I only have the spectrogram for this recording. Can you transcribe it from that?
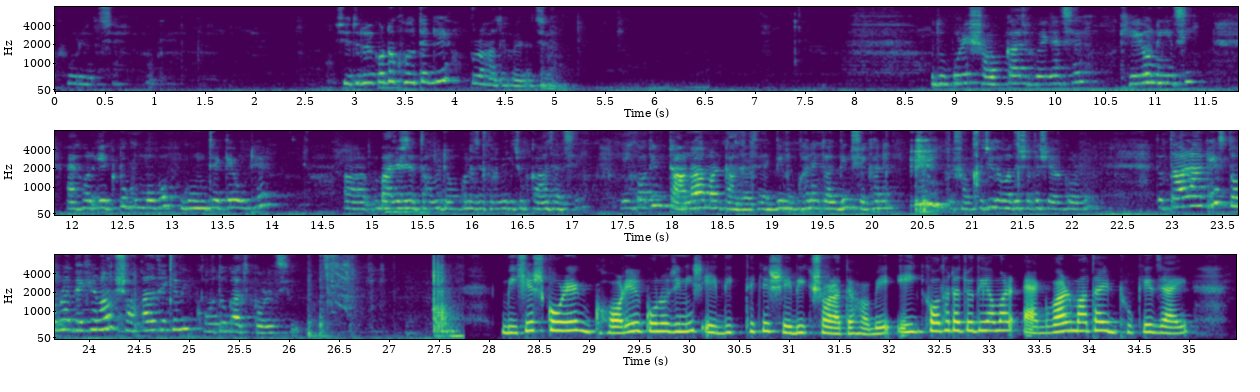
খুলেছে, ওকে। সিঁদুরের কৌটো খুলতে গিয়ে পুরো হাতে হয়ে গেছে। দুপুরে সব কাজ হয়ে গেছে, খেয়েও নিয়েছি। এখন একটু ঘুমোবো, ঘুম থেকে উঠে বাজারে যেতে হবে ডঙ্কলে যেতে হবে, কিছু কাজ আছে। এই কদিন টানা আমার কাজ আছে, একদিন ওখানে তো একদিন সেখানে। তো সব কিছুই তোমাদের সাথে শেয়ার করব। তো তার আগে তোমরা দেখে নাও সকাল থেকে আমি কত কাজ করেছি। বিশেষ করে ঘরের কোনো জিনিস এদিক থেকে সেদিক সরাতে হবে। এই কথাটা যদি আমার একবার মাথায় ঢুকে যায়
